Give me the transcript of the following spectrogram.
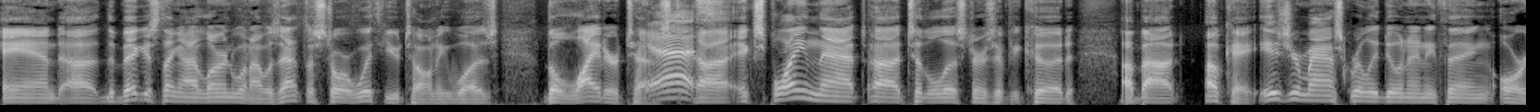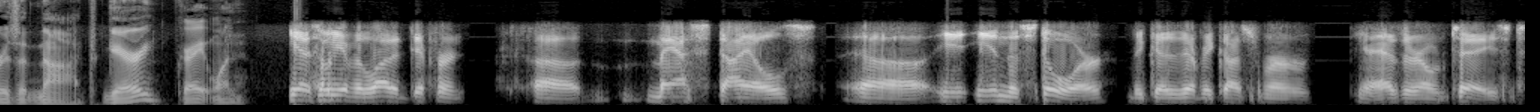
And uh, the biggest thing I learned when I was at the store with you, Tony, was the lighter test. Yes. Uh, explain that uh, to the listeners if you could about okay, is your mask really doing anything or is it not, Gary? Great one. Yeah, so we have a lot of different uh, mask styles uh, in, the store because every customer you know, has their own taste.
